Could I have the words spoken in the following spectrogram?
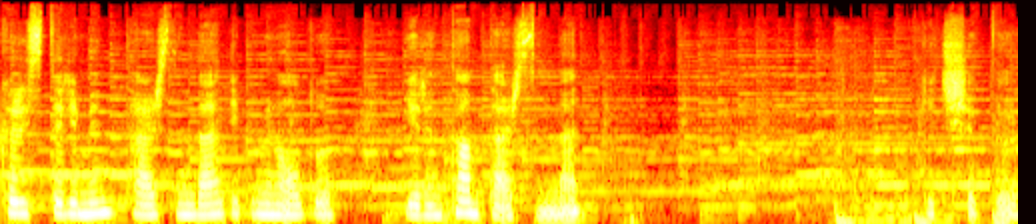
kristalimin tersinden, ipimin olduğu yerin tam tersinden geçiş yapıyorum.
